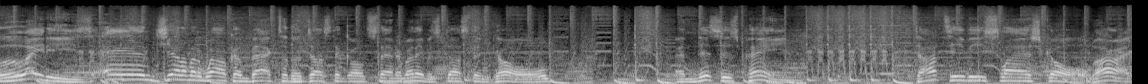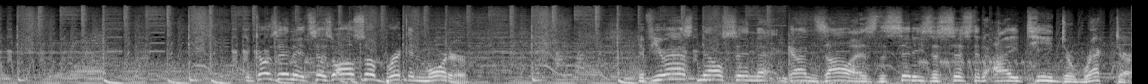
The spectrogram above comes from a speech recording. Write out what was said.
Ladies and gentlemen, welcome back to the Dustin Gold Standard. My name is Dustin Gold, and this is Paine.tv slash gold. All right. It goes in, it says also brick and mortar. If you ask Nelson Gonzalez, the city's assistant IT director,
